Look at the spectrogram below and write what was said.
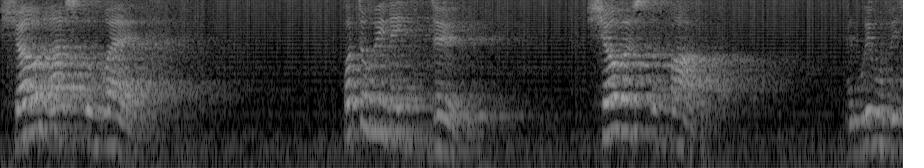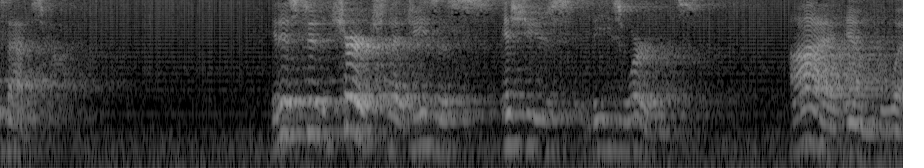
Show us the way. What do we need to do? Show us the Father, and we will be satisfied. It is to the church that Jesus issues these words I am the way.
